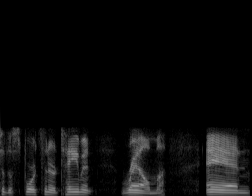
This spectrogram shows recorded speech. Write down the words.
to the sports entertainment realm and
